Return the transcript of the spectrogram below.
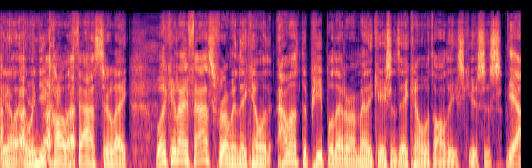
you know, and when you call a fast, they're like, "What can I fast from?" And they come with, "How about the people that are on medications? They come with all the excuses." Yeah.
